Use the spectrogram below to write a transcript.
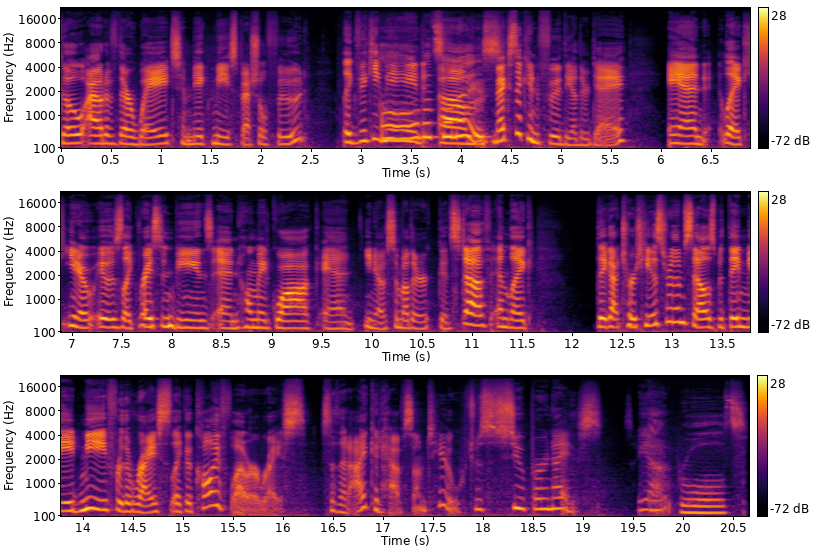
go out of their way to make me special food. Like Vicky Oh, made that's so um, nice. Mexican food the other day. And like, you know, it was like rice and beans and homemade guac and, you know, some other good stuff. And like they got tortillas for themselves, but they made me for the rice like a cauliflower rice so that I could have some too, which was super nice. So yeah. That rules.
